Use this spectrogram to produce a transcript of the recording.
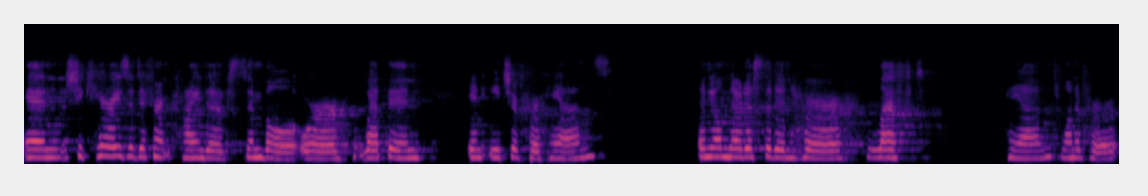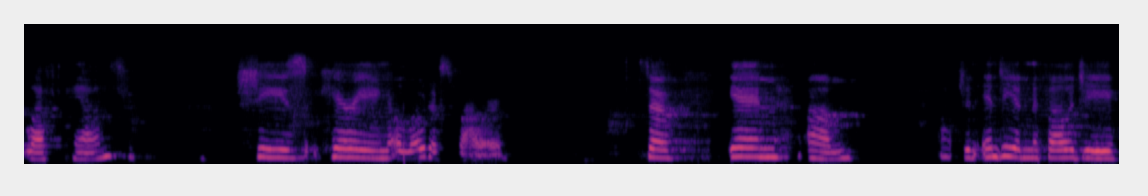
and she carries a different kind of symbol or weapon in each of her hands. And you'll notice that in her left hand, one of her left hands, she's carrying a lotus flower. So in, um, in Indian mythology,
